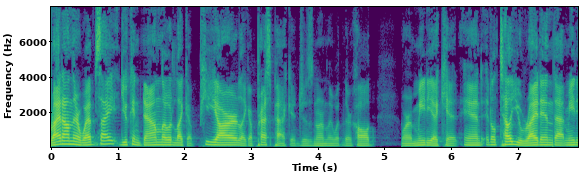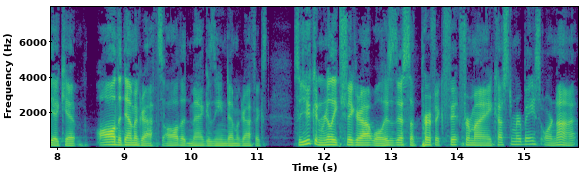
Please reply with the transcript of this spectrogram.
right on their website, you can download like a PR, like a press package is normally what they're called, or a media kit. And it'll tell you right in that media kit all the demographics, all the magazine demographics. So you can really figure out, well, is this a perfect fit for my customer base or not?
